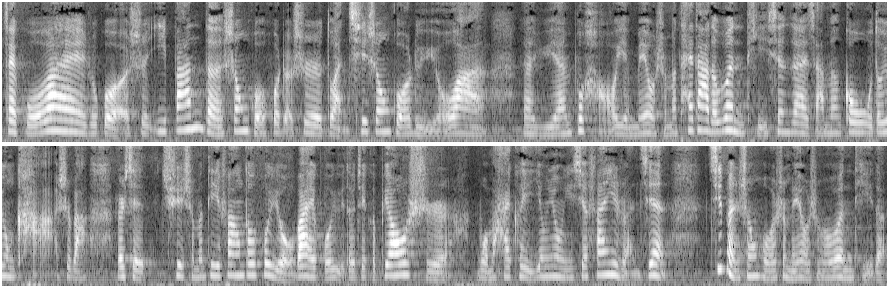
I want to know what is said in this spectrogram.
在国外，如果是一般的生活或者是短期生活、旅游啊，呃，语言不好也没有什么太大的问题。现在咱们购物都用卡，是吧？而且去什么地方都会有外国语的这个标识，我们还可以应用一些翻译软件，基本生活是没有什么问题的。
